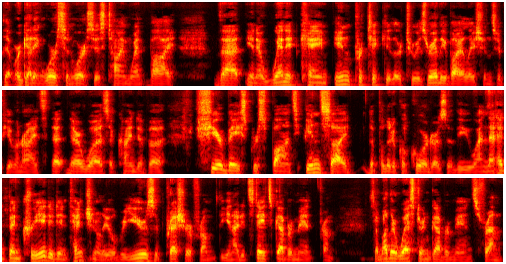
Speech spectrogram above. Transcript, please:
that were getting worse and worse as time went by. That you know, when it came in particular to Israeli violations of human rights, that there was a kind of a fear based response inside the political corridors of the UN that had been created intentionally over years of pressure from the United States government, from some other Western governments, from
